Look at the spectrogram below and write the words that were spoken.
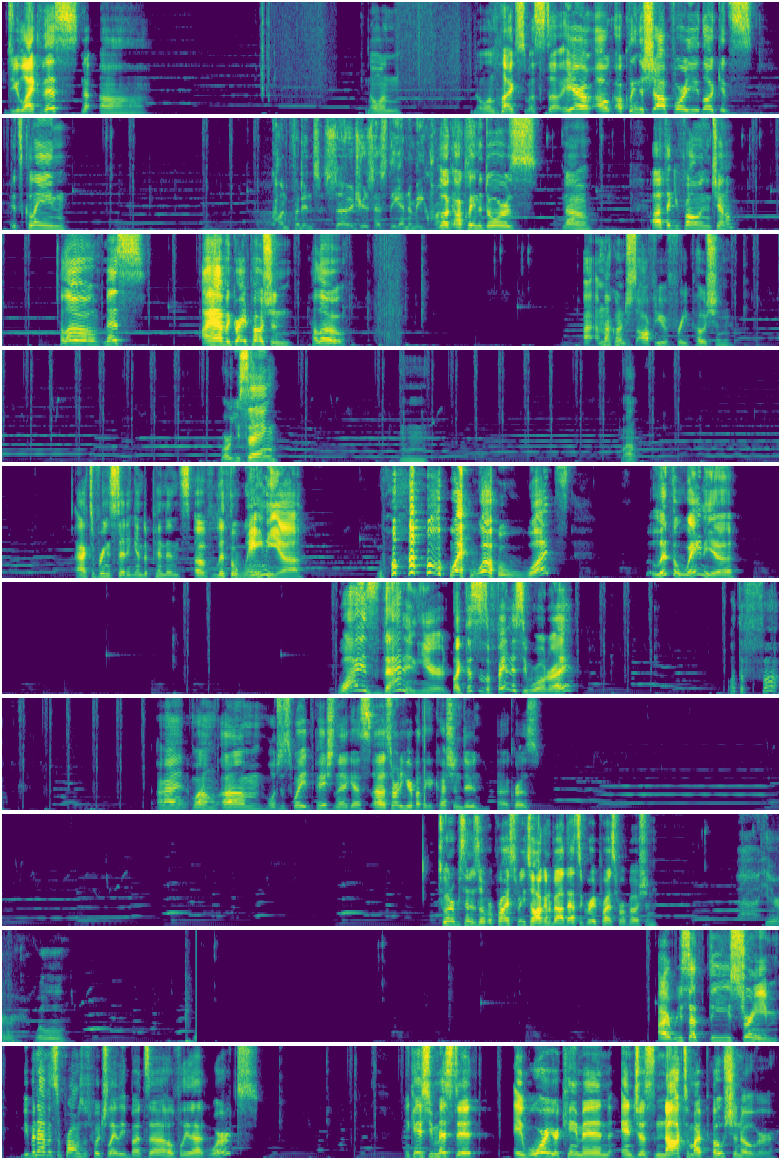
Do you like this? No. Uh, no one. No one likes my stuff. Here, I'll, I'll clean the shop for you. Look, it's it's clean. Confidence surges as the enemy crumbles. Look, I'll clean the doors. No. Uh, thank you for following the channel. Hello, miss. I have a great potion. Hello. I I'm not going to just offer you a free potion. What were you saying? Hmm. Well. Active reinstating independence of Lithuania? Wait, whoa, what? Lithuania? Why is that in here? Like, this is a fantasy world, right? What the fuck? Alright, well, um, we'll just wait patiently, I guess. Uh, sorry to hear about the concussion, dude, uh, Crows. Two hundred percent is overpriced. What are you talking about? That's a great price for a potion. Here, we'll I reset the stream. We've been having some problems with Twitch lately, but uh, hopefully that worked. In case you missed it, a warrior came in and just knocked my potion over.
